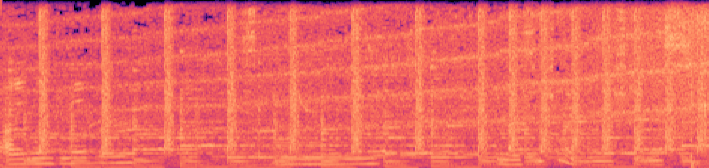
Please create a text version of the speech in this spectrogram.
Island Lover. And switch my brush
